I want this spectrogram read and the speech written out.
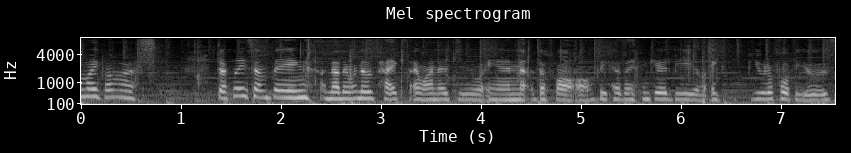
Oh my gosh. Definitely something, another one of those hikes I want to do in the fall because I think it would be like beautiful views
